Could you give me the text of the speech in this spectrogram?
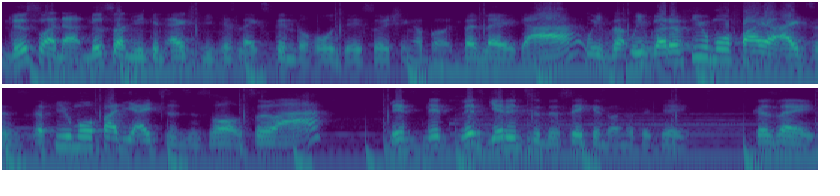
this one, uh, this one, we can actually just like spend the whole day searching about. But like, ah, we've got, we've got a few more fire items, a few more funny items as well. So ah, let's let's let's get into the second one of the day, because like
